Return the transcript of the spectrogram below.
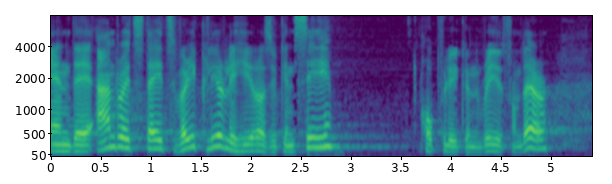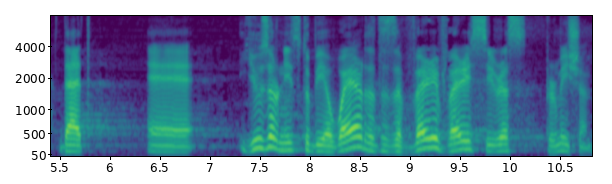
And the Android states very clearly here, as you can see, hopefully you can read it from there, that a user needs to be aware that this is a very, very serious permission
